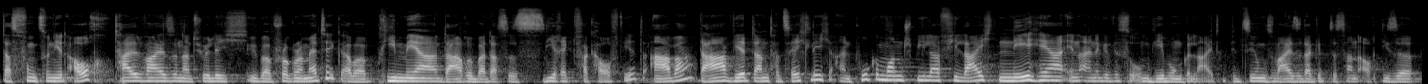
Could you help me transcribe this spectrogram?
Das funktioniert auch teilweise natürlich über Programmatic, aber primär darüber, dass es direkt verkauft wird. Aber da wird dann tatsächlich ein Pokémon-Spieler vielleicht näher in eine gewisse Umgebung geleitet. Beziehungsweise da gibt es dann auch diese,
